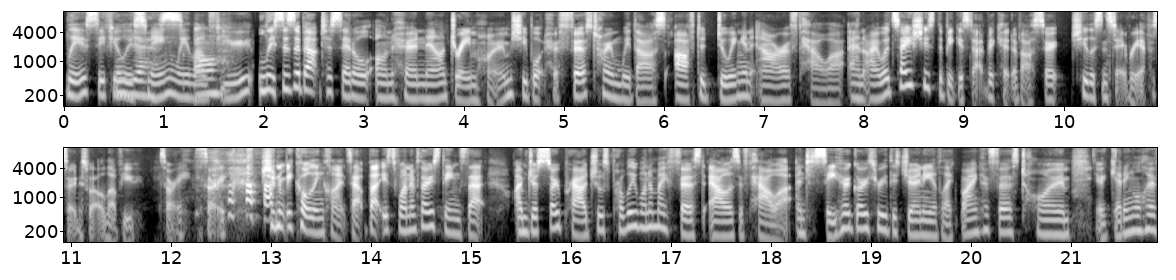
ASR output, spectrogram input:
Liz. If you're listening, Yes. we love Oh. you. Liz is about to settle on her now dream home. She bought her first home with us after doing an hour of power, and I would say she's the biggest advocate of us. So she listens to every episode as well. Love you. Sorry, sorry. Shouldn't be calling clients out, but it's one of those things that I'm just so proud. She was probably one of my first hours of power, and to see her go through this journey of like buying her first home, you know, getting all her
